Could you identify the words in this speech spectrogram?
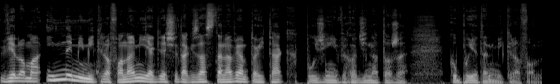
wieloma innymi mikrofonami, jak ja się tak zastanawiam, to i tak później wychodzi na to, że kupuję ten mikrofon.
